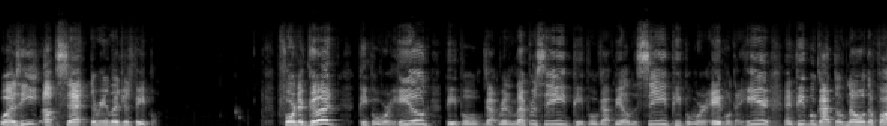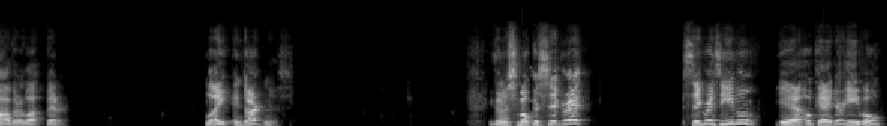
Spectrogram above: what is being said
was he upset the religious people. For the good, people were healed, people got rid of leprosy, people got be able to see, people were able to hear, and people got to know the Father a lot better. Light and darkness. You're going to smoke a cigarette? Cigarettes evil? Yeah, okay, they're evil.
